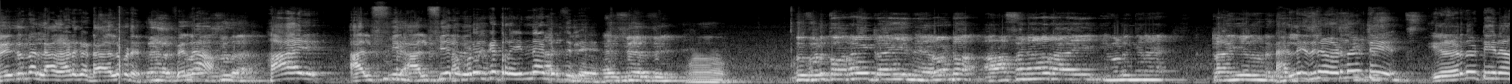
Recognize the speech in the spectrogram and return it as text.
ഏജ് ഒന്നല്ല അതാണ് കേട്ടോ. അല്ല പിന്നെ ഹായ് ട്രെയിനിന്. ഇവൾ കൊറേ ട്രൈ ചെയ്യുന്നു. അറൗണ്ട് ഹാഫ് ആൻ അവർ ആയി ഇവളിങ്ങനെ ട്രൈ ചെയ്തോണ്ട് അല്ല ഇതിന് എവിടുന്ന് കിട്ടി? എവിടുന്ന് കിട്ടീനാ?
